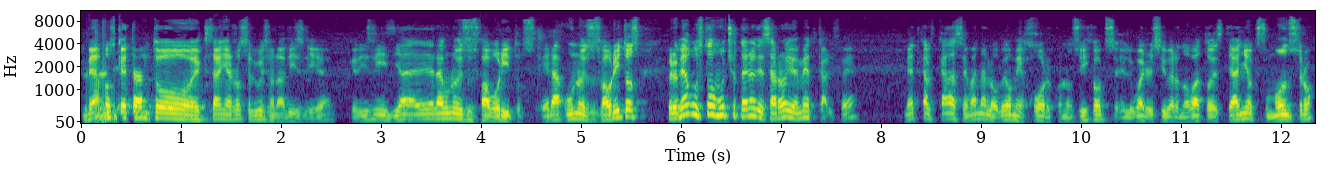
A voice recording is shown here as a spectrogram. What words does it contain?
Veamos qué tanto extraña Russell Wilson a Disney, ¿eh? Que Disney ya era uno de sus favoritos. Era uno de sus favoritos. Pero me ha gustado mucho tener el desarrollo de Metcalf, ¿eh? Metcalf cada semana lo veo mejor con los Seahawks, el wide receiver novato de este año, que es un monstruo.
